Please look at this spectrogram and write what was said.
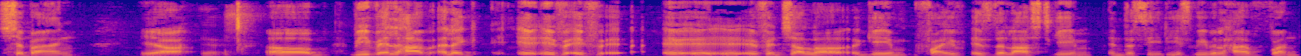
shebang. Yeah. Yes. Um, we will have uh, like if if if if inshallah game five is the last game in the series, we will have one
